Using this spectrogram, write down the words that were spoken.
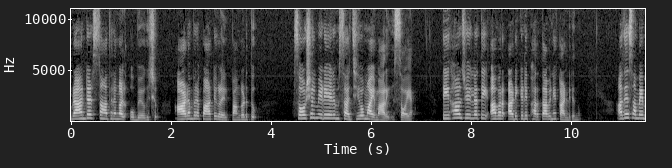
ബ്രാൻഡഡ് സാധനങ്ങൾ ഉപയോഗിച്ചു. ആഡംബര പാർട്ടികളിൽ പങ്കെടുത്തു. സോഷ്യൽ മീഡിയയിലും സജീവമായി മാറി സോയ. തിഹാർ ജയിലിലെത്തി അവർ അടിക്കടി ഭർത്താവിനെ കണ്ടിരുന്നു. അതേസമയം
